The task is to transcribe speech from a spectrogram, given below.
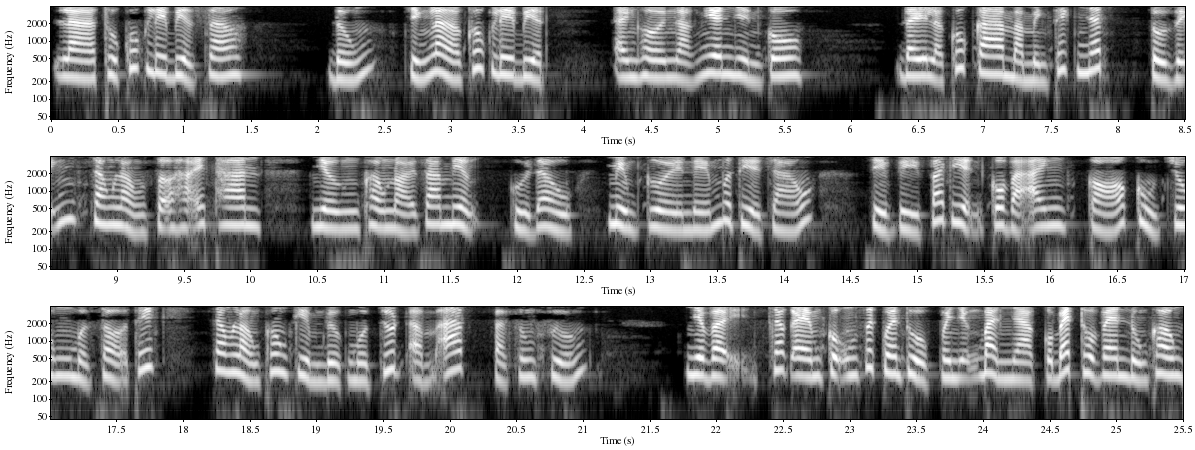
Là thủ khúc ly biệt sao? Đúng, chính là khúc ly biệt. Anh hơi ngạc nhiên nhìn cô. Đây là khúc ca mà mình thích nhất Tổ dĩnh trong lòng sợ hãi than, nhưng không nói ra miệng, cúi đầu, mỉm cười nếm một thìa cháo. Chỉ vì phát hiện cô và anh có cùng chung một sở thích, trong lòng không kìm được một chút ấm áp và sung sướng. Như vậy, chắc em cũng rất quen thuộc với những bản nhạc của Beethoven đúng không?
